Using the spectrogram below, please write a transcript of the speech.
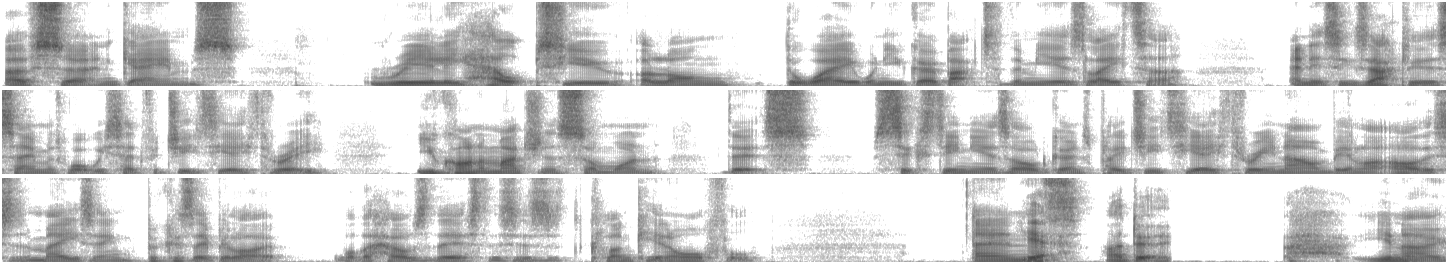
of certain games really helps you along the way when you go back to them years later and it's exactly the same as what we said for GTA 3 you can't imagine someone that's 16 years old going to play GTA 3 now and being like, oh, this is amazing, because they'd be like, what the hell's this? This is clunky and awful. And, yeah, I do. you know,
